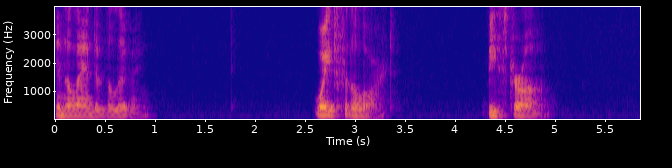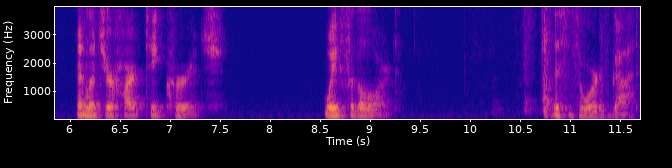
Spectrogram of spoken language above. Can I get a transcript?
in the land of the living. Wait for the Lord. Be strong, and let your heart take courage. Wait for the Lord. This is the word of God.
